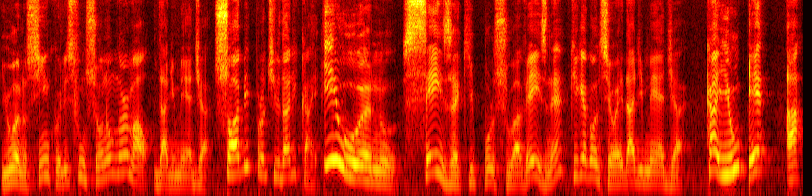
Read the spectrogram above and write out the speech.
e o ano 5, eles funcionam normal. Idade média sobe, produtividade idade cai. E o ano 6 aqui, por sua vez, né? O que, que aconteceu? A idade média caiu e a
